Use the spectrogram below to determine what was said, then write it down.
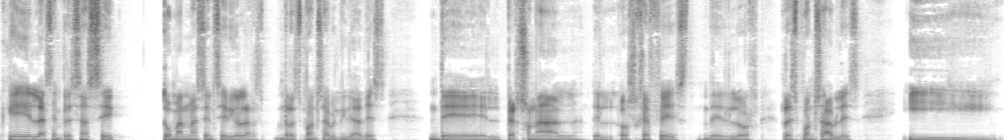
que las empresas se toman más en serio las responsabilidades del personal, de los jefes, de los responsables y,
